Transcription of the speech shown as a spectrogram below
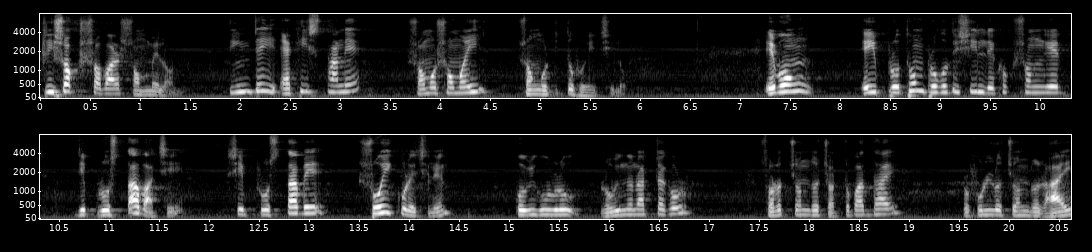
কৃষক সভার সম্মেলন। তিনটেই একই স্থানে সমসময়ই সংগঠিত হয়েছিল। এবং এই প্রথম প্রগতিশীল লেখক সংঘের যে প্রস্তাব আছে, সেই প্রস্তাবে সই করেছিলেন কবিগুরু রবীন্দ্রনাথ ঠাকুর, শরৎচন্দ্র চট্টোপাধ্যায়, প্রফুল্লচন্দ্র রায়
